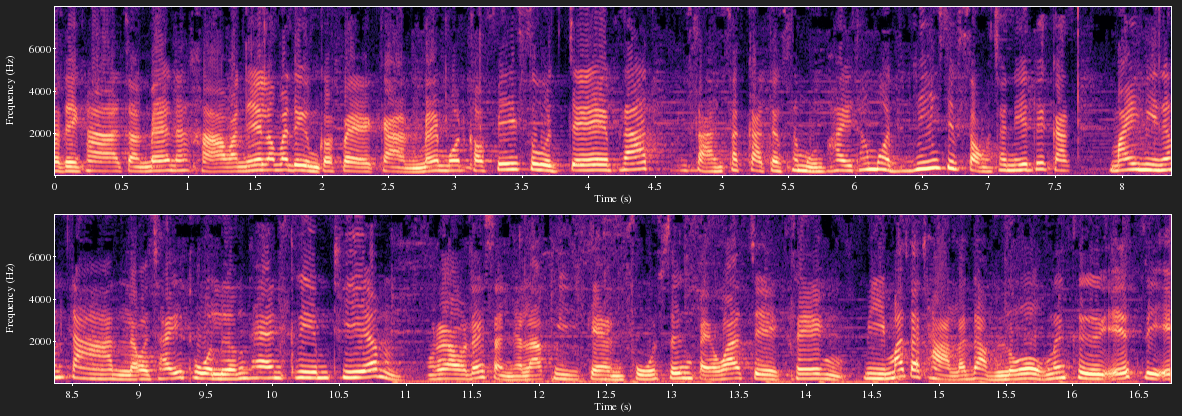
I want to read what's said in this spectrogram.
วัสดีค่ะอาจารย์แม่นะคะ วันนี้เรามาดื่มกาแฟกันแม่มดกาแฟสูตรเจพลัสสารสกัดจากสมุนไพรทั้งหมด 22 ชนิดด้วยกันไม่มีน้ำตาล เราใช้ถั่วเหลืองแทนครีมเทียม เราได้สัญลักษณ์มีแกนฟูดซึ่งแปลว่าเจเคร่ง มีมาตรฐานระดับโลก นั่นคือ SCA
